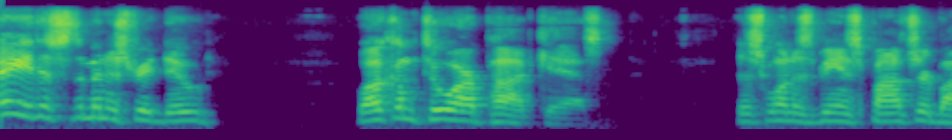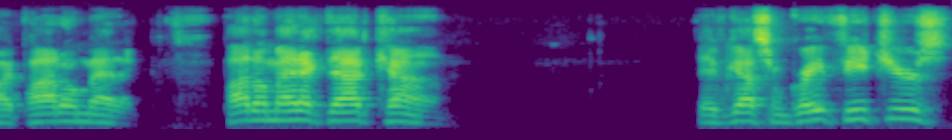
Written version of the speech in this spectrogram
Hey, this is the Ministry Dude. Welcome to our podcast. This one is being sponsored by Podomatic, podomatic.com. They've got some great features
